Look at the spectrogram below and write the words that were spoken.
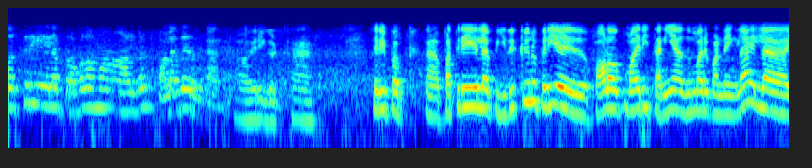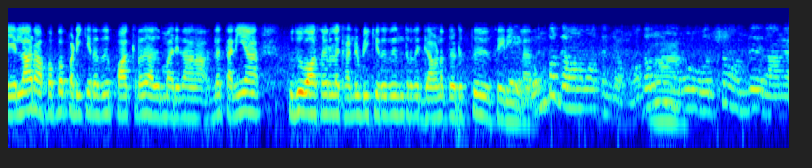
பத்திரிகையில பிரபலமான ஆள்கள் பல பேர் இருக்காங்க. வெரி குட் சரி இப்போ பத்திரிகையில் இப்போ இதுக்குன்னு பெரிய ஃபாலோ அப் மாதிரி தனியாக அது மாதிரி பண்ணுறீங்களா இல்லை எல்லாரும் அப்பப்போ படிக்கிறது பார்க்குறது அது மாதிரி தான்? இல்லை தனியாக புது வாசகர்களை கண்டுபிடிக்கிறதுன்றது கவனத்தை எடுத்து செய்கிறீங்களா ரொம்ப கவனமா செஞ்சோம். முதல்ல மூணு வருஷம் வந்து நாங்க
